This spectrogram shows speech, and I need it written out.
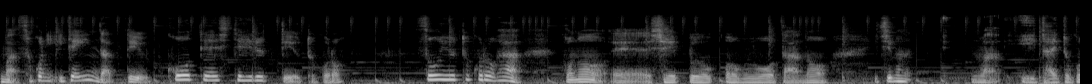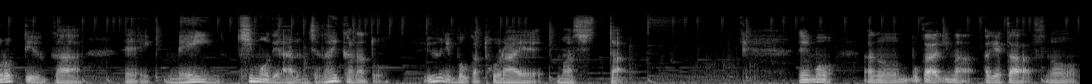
まあ、そこにいていいんだっていう、肯定しているっていうところ。そういうところが、この、えー、シェイプ・オブ・ウォーターの一番、まあ、言いたいところっていうか、えー、メイン、肝であるんじゃないかなというふうに僕は捉えました。でもあの、僕は今挙げた、その、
